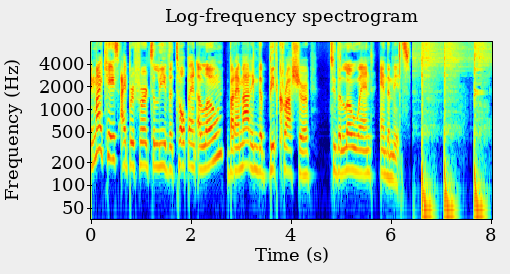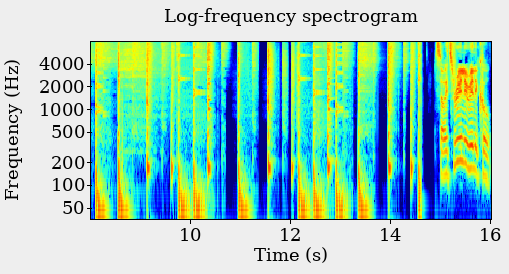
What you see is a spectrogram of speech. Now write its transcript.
In my case, I prefer to leave the top end alone, but I'm adding the bit crusher to the low end and the mids. So it's really, really cool.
